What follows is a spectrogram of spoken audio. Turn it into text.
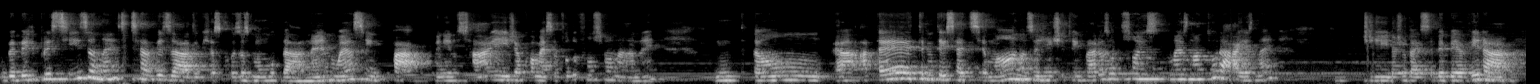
o bebê ele precisa, né, ser avisado que as coisas vão mudar, né? Não é assim, pá, o menino sai e já começa tudo a funcionar, né? Então, até 37 semanas, a gente tem várias opções mais naturais, né? De ajudar esse bebê a virar.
